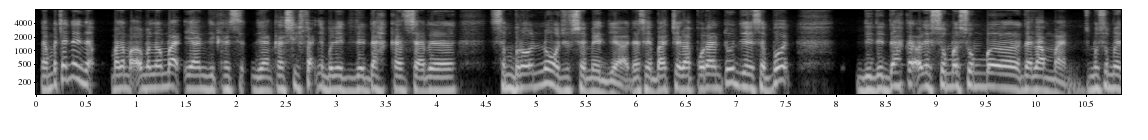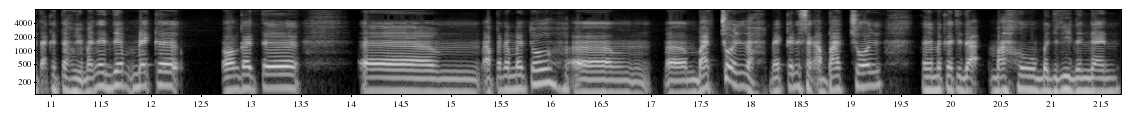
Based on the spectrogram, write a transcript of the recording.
Dan macam mana maklumat-maklumat yang, yang sifatnya boleh didedahkan secara sembrono di sosial media. Dan saya baca laporan tu dia sebut didedahkan oleh sumber-sumber dalaman sumber-sumber yang tak ketahui. Maknanya dia mereka orang kata um, apa nama tu? Um, um, bacol lah. Mereka ni sangat bacol kerana mereka tidak mahu berdiri dengan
